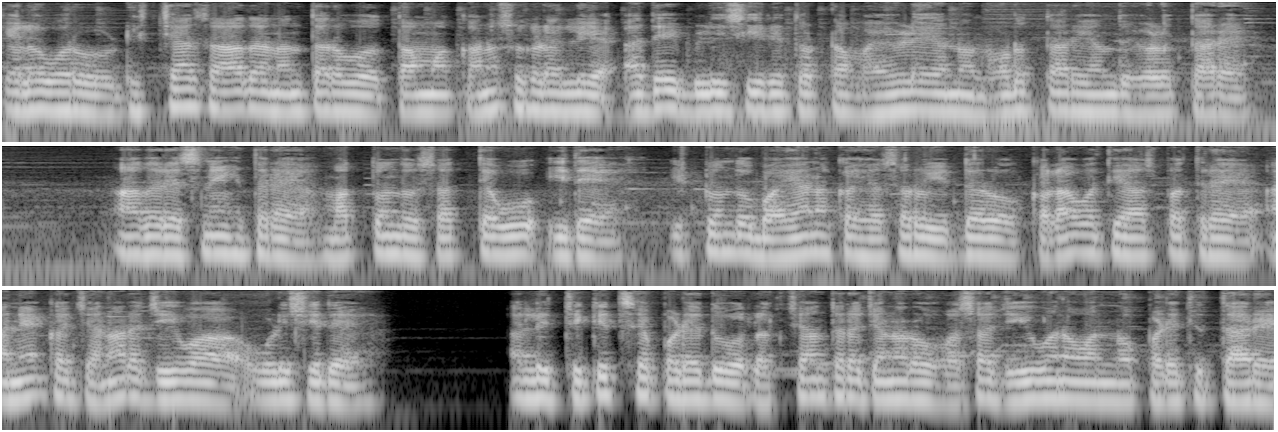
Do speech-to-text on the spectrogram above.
ಕೆಲವರು ಡಿಸ್ಚಾರ್ಜ್ ಆದ ನಂತರವೂ ತಮ್ಮ ಕನಸುಗಳಲ್ಲಿ ಅದೇ ಬಿಳಿ ಸೀರೆ ತೊಟ್ಟ ಮಹಿಳೆಯನ್ನು ನೋಡುತ್ತಾರೆ ಎಂದು ಹೇಳುತ್ತಾರೆ. ಆದರೆ ಸ್ನೇಹಿತರೆ, ಮತ್ತೊಂದು ಸತ್ಯವೂ ಇದೆ. ಇಷ್ಟೊಂದು ಭಯಾನಕ ಹೆಸರು ಇದ್ದರೂ ಕಲಾವತಿ ಆಸ್ಪತ್ರೆ ಅನೇಕ ಜನರ ಜೀವ ಉಳಿಸಿದೆ. ಅಲ್ಲಿ ಚಿಕಿತ್ಸೆ ಪಡೆದು ಲಕ್ಷಾಂತರ ಜನರು ಹೊಸ ಜೀವನವನ್ನು ಪಡೆದಿದ್ದಾರೆ.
